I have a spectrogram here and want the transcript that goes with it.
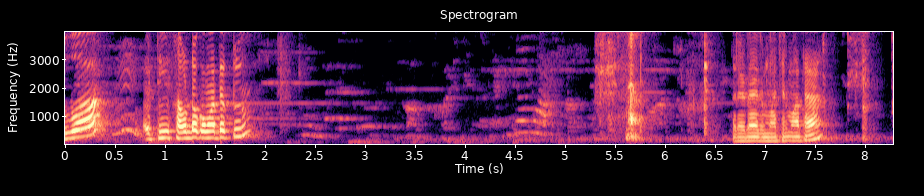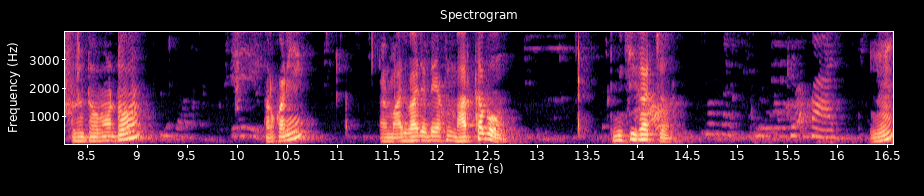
শুভ। একটু সাউন্ডটা কমাতে একটু। তাহলে এটা মাছের মাথা একটু টমেটো তরকারি আর মাছ ভাজা দিয়ে এখন ভাত খাব? তুমি কি খাচ্ছ? হুম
